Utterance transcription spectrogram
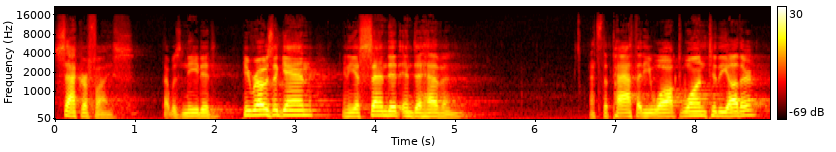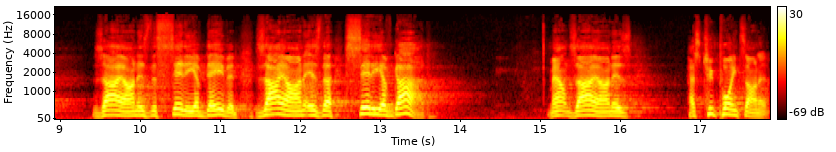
sacrifice that was needed. He rose again and he ascended into heaven. That's the path that he walked, one to the other. Zion is the city of David. Zion is the city of God. Mount Zion is, has two points on it.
